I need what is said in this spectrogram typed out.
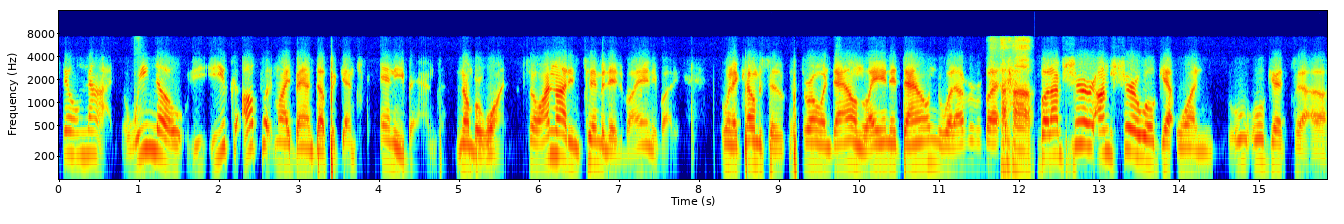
still not. We know you. I'll put my band up against any band. Number one, so I'm not intimidated by anybody when it comes to throwing down, laying it down, whatever. But but I'm sure I'm sure we'll get one. We'll we'll get uh,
